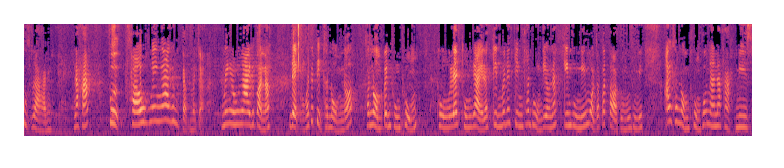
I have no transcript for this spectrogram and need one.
ฝึกหลานนะคะ ฝึกเขาง่ายๆก็คือแต่มันจะไม่รู้ง่ายหรือเปล่านะเด็กเขาจะติดขนมเนาะขนมเป็นถุงถุงๆถุงเล็กถุงใหญ่แล้วกินไม่ได้กินแค่ถุงเดียวนะ กินถุงนี้หมดแล้วก็ต่อถุงนู้นถุงนี้ไอ้ขนมถุงพวกนั้นนะคะมีโซ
